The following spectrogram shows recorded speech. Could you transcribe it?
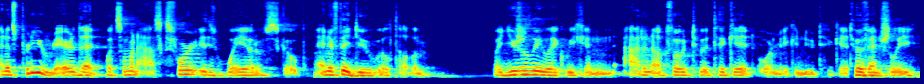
And it's pretty rare that what someone asks for is way out of scope. And if they do, we'll tell them. But usually, like we can add an upvote to a ticket or make a new ticket to eventually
